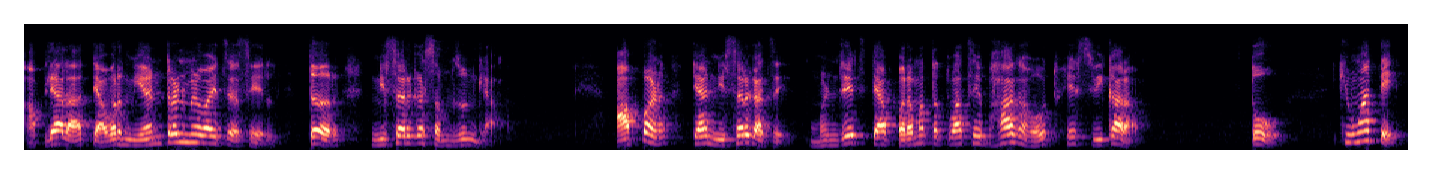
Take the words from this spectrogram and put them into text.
आपल्याला त्यावर नियंत्रण मिळवायचे असेल तर निसर्ग समजून घ्या. आपण त्या निसर्गाचे म्हणजेच त्या परमतत्वाचे भाग आहोत हे स्वीकारा. तो किंवा ते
